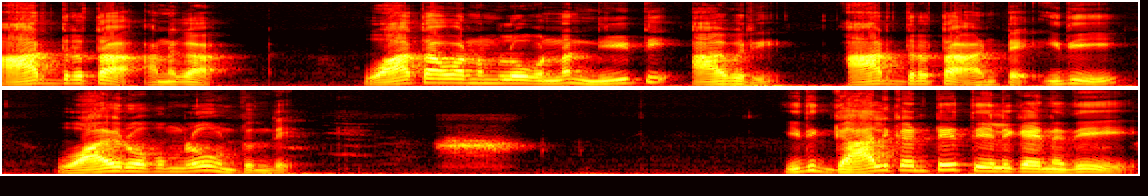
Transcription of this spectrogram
ఆర్ద్రత అనగా వాతావరణంలో ఉన్న నీటి ఆవిరి. ఆర్ద్రత అంటే ఇది వాయు రూపంలో ఉంటుంది. ఇది గాలి కంటే తేలికైనది.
